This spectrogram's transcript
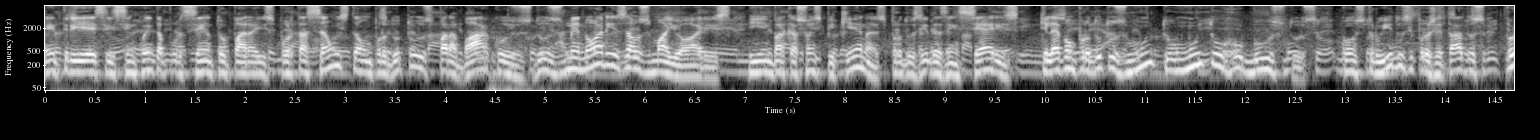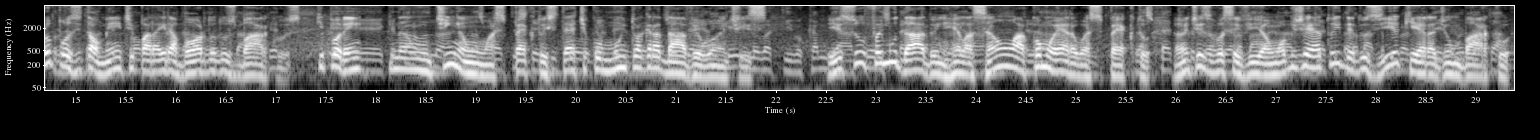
Entre esses 50% para exportação estão produtos para barcos dos menores aos maiores e embarcações pequenas produzidas em séries que levam produtos muito, muito robustos, construídos e projetados propositalmente para ir a bordo dos barcos, que, porém, não tinham um aspecto estético muito agradável antes. Isso foi mudado em relação a como era o aspecto. Antes você via um objeto e deduzia que era de um barco barco.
